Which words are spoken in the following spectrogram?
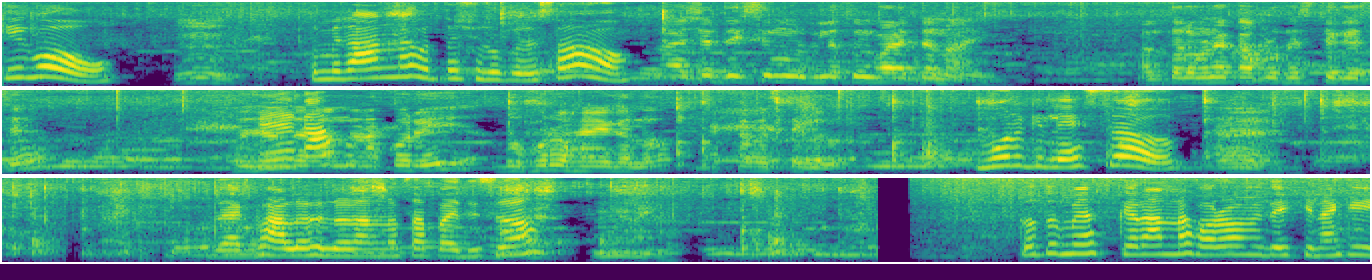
কি গো? তুমি রান্না করতে শুরু করেছ? এসে দেখছি মুরগিলা তুমি বাড়িতে নাই। আমি তাহলে মানে কাপড় ভেস্তে গেছে। রান্না করি দুপুরও হয়ে গেল একটা বেজতে গেল। মুরগি লেসছো? হ্যাঁ। দেখ ভালো হলো রান্না চাপাই দিছো। তো তুমি আজকে রান্না করো আমি দেখি নাকি?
